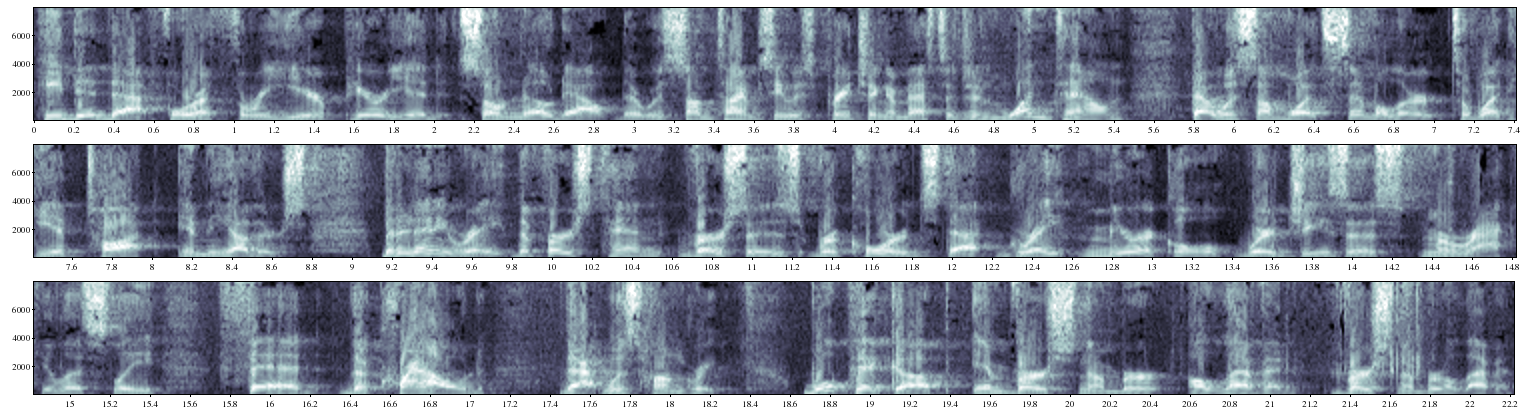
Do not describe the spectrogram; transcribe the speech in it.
he did that for a three year period. So, no doubt there was sometimes he was preaching a message in one town that was somewhat similar to what he had taught in the others. But at any rate, the first 10 verses records that great miracle where Jesus miraculously fed the crowd that was hungry. We'll pick up in verse number 11. Verse number 11.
